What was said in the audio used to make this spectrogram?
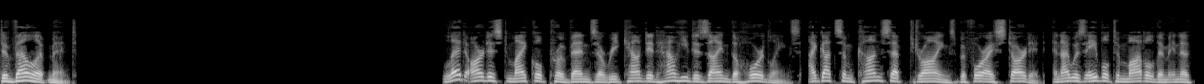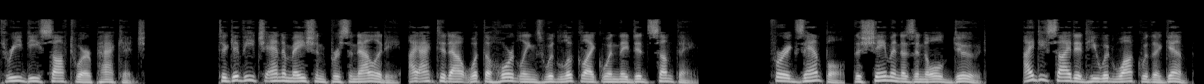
Development Lead artist Michael Provenza recounted how he designed the Hordelings, I got some concept drawings before I started, and I was able to model them in a 3D software package. To give each animation personality, I acted out what the Hordelings would look like when they did something. For example, the shaman is an old dude. I decided he would walk with a gimp.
